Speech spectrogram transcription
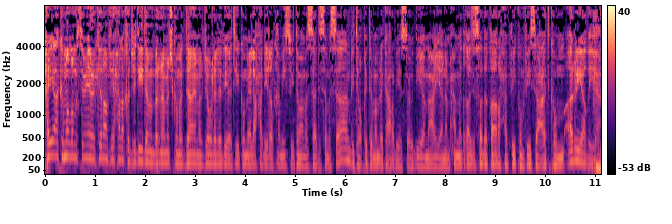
حياكم الله مستمعينا الكرام في حلقة جديدة من برنامجكم الدائم الجولة الذي يأتيكم من الأحد إلى الخميس في تمام السادسة مساء بتوقيت المملكة العربية السعودية. معي أنا محمد غازي صدقة رحب فيكم في ساعتكم الرياضية.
